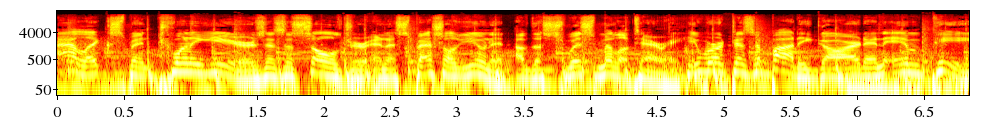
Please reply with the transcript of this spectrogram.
Alex spent 20 years as a soldier in a special unit of the Swiss military. He worked as a bodyguard and MP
